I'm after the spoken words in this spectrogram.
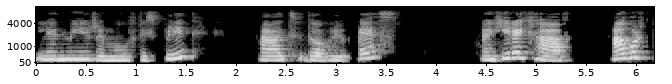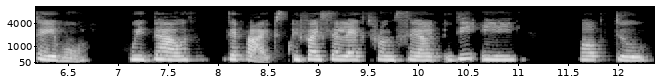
let me remove the split, Alt WS. And here I have our table without the pipes. If I select from cell DE up to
